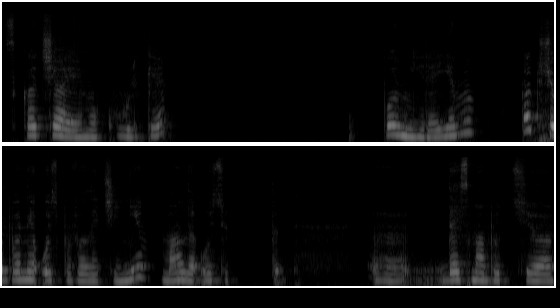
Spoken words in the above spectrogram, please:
скачаємо кульки, поміряємо. Так, щоб вони ось по величині мали ось е, десь, мабуть, е,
